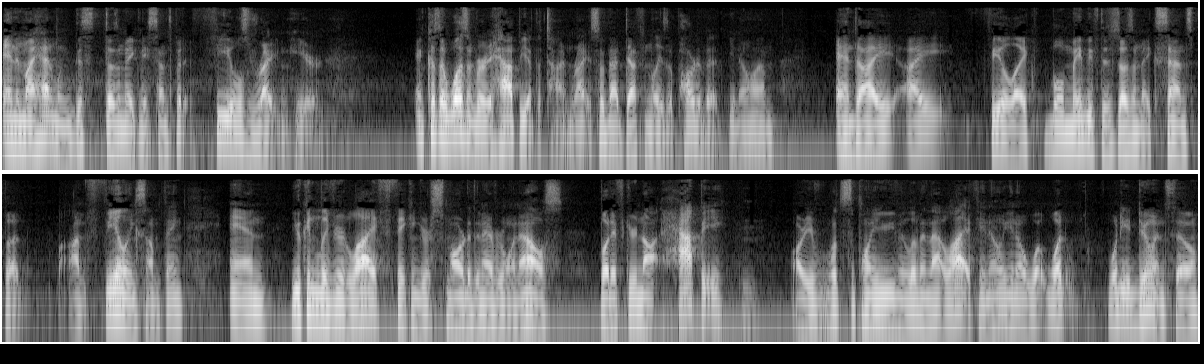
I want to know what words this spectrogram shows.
And in my head, I'm like, this doesn't make any sense, but it feels right in here. And because I wasn't very happy at the time, right? So that definitely is a part of it, you know? Um, and I, I feel like, well, maybe if this doesn't make sense, but I'm feeling something. And you can live your life thinking you're smarter than everyone else, but if you're not happy, are you what's the point of you even living that life you know you know what what what are you doing so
